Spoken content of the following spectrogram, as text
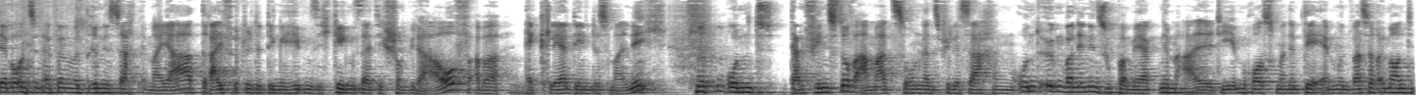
der bei uns in der Firma drin ist, sagt immer, ja, drei Viertel der Dinge heben sich gegenseitig schon wieder auf, aber erklär denen das mal nicht. und dann findest du auf Amazon ganz viele Sachen und irgendwann in den Supermärkten, im Aldi, im Rossmann, im DM und was auch immer. Und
